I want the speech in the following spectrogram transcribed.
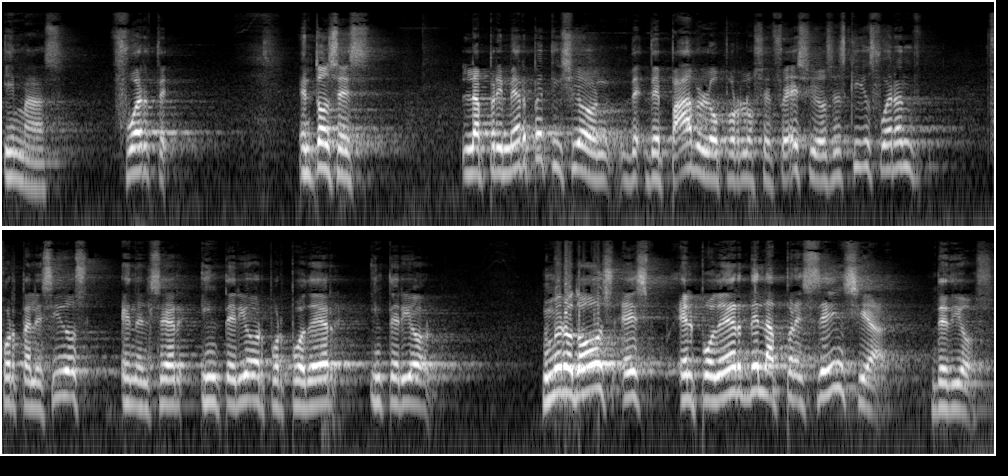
y más fuerte. Entonces, la primera petición de, Pablo por los efesios es que ellos fueran fortalecidos en el ser interior, por poder interior. Número dos es el poder de la presencia de Dios.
